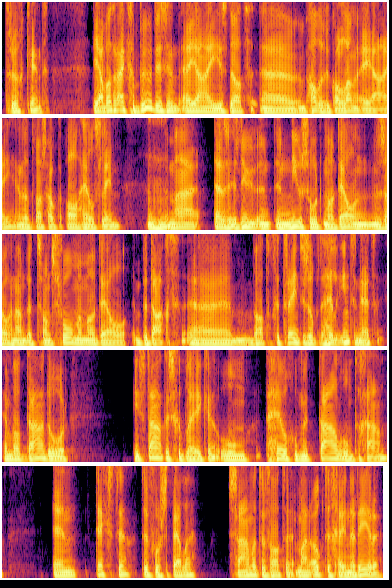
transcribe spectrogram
terugkent. Ja, wat er eigenlijk gebeurd is in AI is dat uh, we hadden natuurlijk al lang AI en dat was ook al heel slim. Mm-hmm. Maar er is nu een, een nieuw soort model, een zogenaamde transformer model bedacht, uh, wat getraind is op het hele internet en wat daardoor in staat is gebleken om heel goed met taal om te gaan en teksten te voorspellen, samen te vatten, maar ook te genereren.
